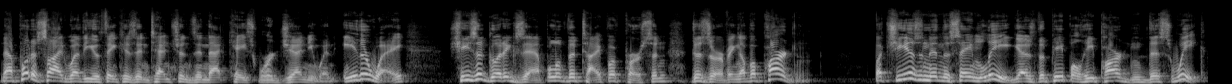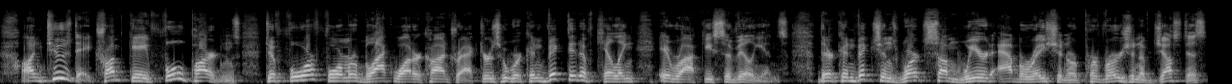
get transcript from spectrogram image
Now, put aside whether you think his intentions in that case were genuine. Either way, she's a good example of the type of person deserving of a pardon. But she isn't in the same league as the people he pardoned this week. On Tuesday, Trump gave full pardons to four former Blackwater contractors who were convicted of killing Iraqi civilians. Their convictions weren't some weird aberration or perversion of justice.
